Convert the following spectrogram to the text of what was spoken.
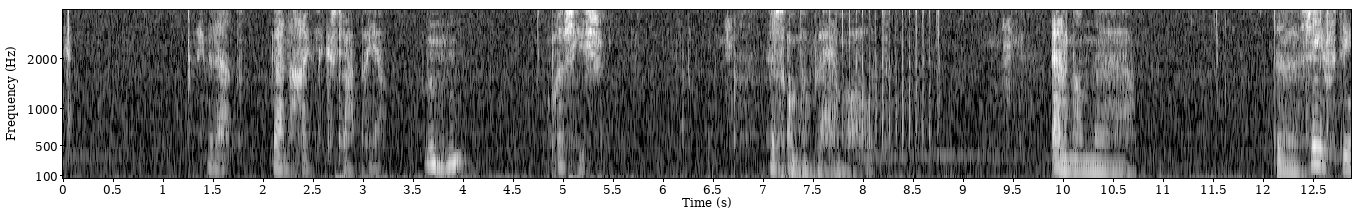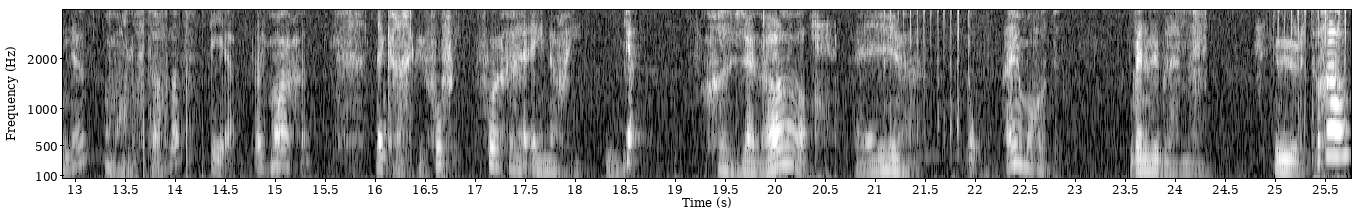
Ja. Inderdaad. Ja, dan ga ik lekker slapen, ja. Mm Precies. Dus dat komt ook weer helemaal goed. En dan uh, de 17e om half twaalf. Ja, dat is morgen. Dan krijg ik weer foefie voor één nachtje. Ja. Gezellig. Ja. Top. Helemaal goed. Ik ben er weer blij mee. Jullie toch ook?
